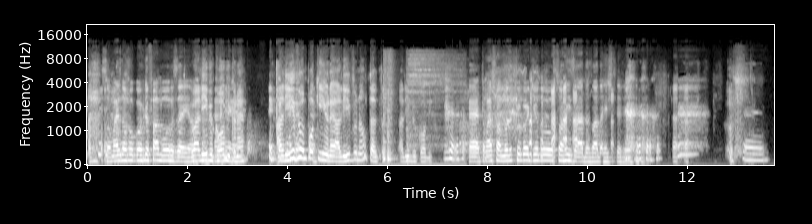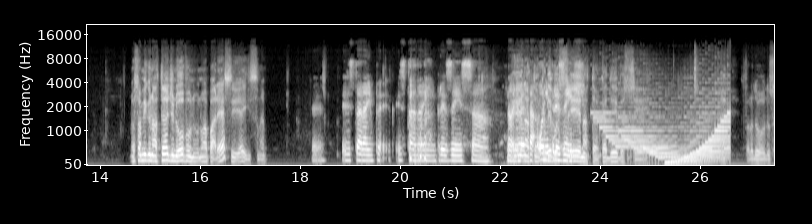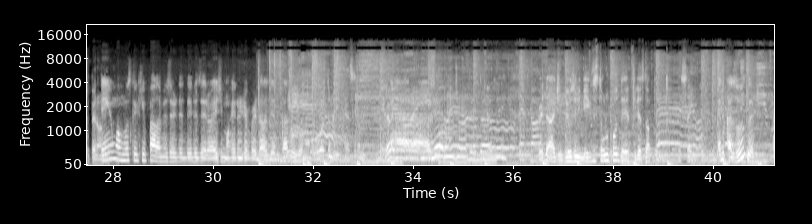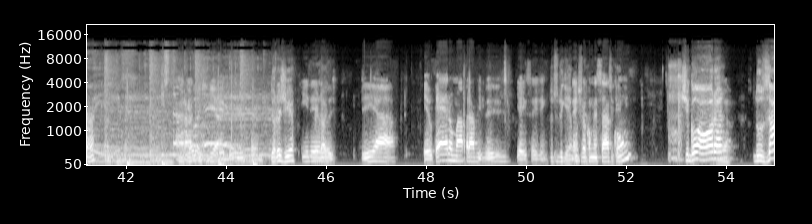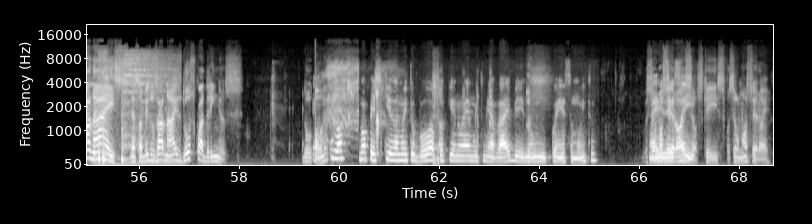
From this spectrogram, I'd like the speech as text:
sou mais novo gordo famoso aí, ó. O alívio cômico, né? Alívio um pouquinho, né? Alívio não tanto. Alívio cômico. É, tô mais famoso que o gordinho do Só Risadas lá da Rede TV. Nosso amigo Natan, de novo, não, não aparece? É isso, né? Ele estará em, estará em presença. Não, ele é, vai Natan, estar cadê você, onipresente. Natan? Cadê você? Fala do, do super-homem. Tem uma música que fala: Meus verdadeiros heróis morreram de overdose. É do Cazuza, né? Boa também, essa também. Verdade, meus inimigos estão no poder, filhas da puta. É isso aí. É do Cazuza? Hã? Caralho. Ideologia. Ideologia. Ideologia. Eu quero uma pra viver. E é isso aí, gente. Eu desliguei a A gente vai começar com. Chegou a hora. Dos anais. Dessa vez os anais dos quadrinhos. Doutor. Uma, uma pesquisa muito boa, porque não é muito minha vibe, não conheço muito. Você é o nosso é herói, aí. Celso. Que isso? Você é o nosso herói.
